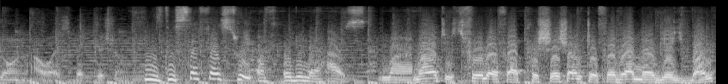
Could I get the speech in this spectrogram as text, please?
mortgage is far beyond our expectation. It's the safest way of owning a house. My mouth is full of appreciation to Federal Mortgage Bank.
